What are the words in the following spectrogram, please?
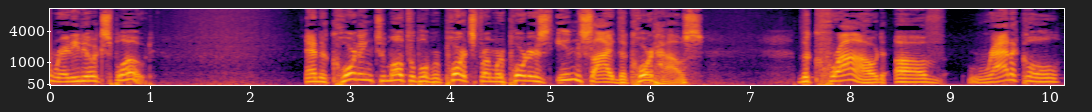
ready to explode. And according to multiple reports from reporters inside the courthouse, the crowd of radical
